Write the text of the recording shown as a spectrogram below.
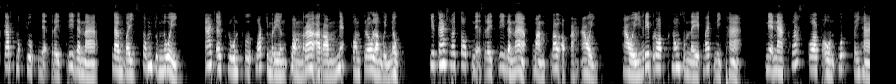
ស្កាត់មកជួបអ្នកស្រីត្រីដាណា ដើម្បីសុំជំនួយ អាចឲ្យខ្លួនធ្វើបទចម្រៀងបំរើអារម្មណ៍អ្នកគ្រប់គ្រងឡើងវិញនោះជាការឆ្លើយតបអ្នកស្រីត្រីដាណាបានផ្ដល់ឱកាសឲ្យហើយរៀបរាប់ក្នុងសំណេរបែបនេះថាអ្នកណាខ្លះស្គាល់ប្អូនបុត្រសីហា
